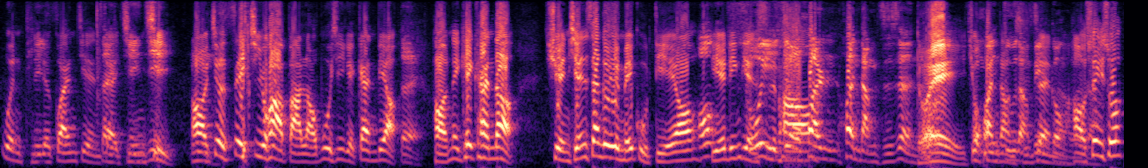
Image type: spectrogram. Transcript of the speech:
问题的关键在经济。好，就这句话把老布希给干掉。对，好，那你可以看到选前三个月美股跌哦，跌零点四趴。所以就换换党执政。对，就换党执政。好，所以说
